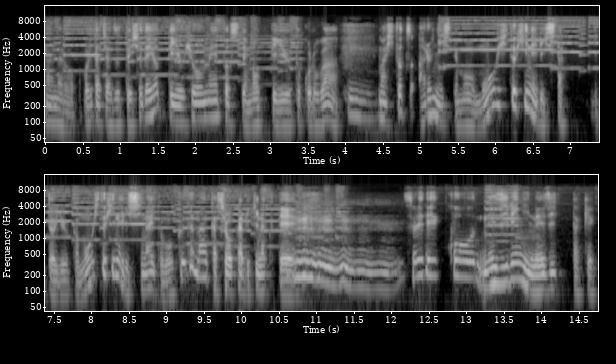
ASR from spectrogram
なんだろう俺たちはずっと一緒だよっていう表明としてのっていうところがうん。まあ一つあるにしてももうひとひねりしたいというかもうひとひねりしないと僕がなんか消化できなくて、それでこうねじりにねじった結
